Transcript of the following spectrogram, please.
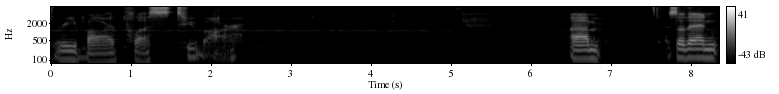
three bar plus two bar. Um, so then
